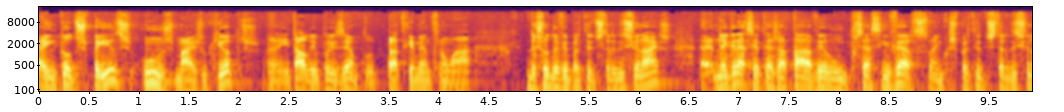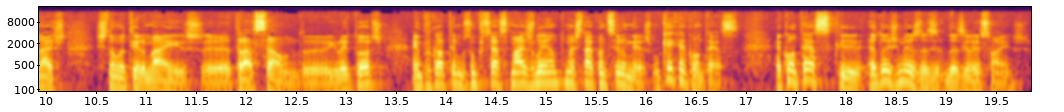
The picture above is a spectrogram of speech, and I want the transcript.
Em todos os países, uns mais do que outros, em Itália, por exemplo, praticamente não há, deixou de haver partidos tradicionais. Na Grécia até já está a haver um processo inverso, em que os partidos tradicionais estão a ter mais uh, tração de eleitores. Em Portugal temos um processo mais lento, mas está a acontecer o mesmo. O que é que acontece? Acontece que, a dois meses das, das eleições,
